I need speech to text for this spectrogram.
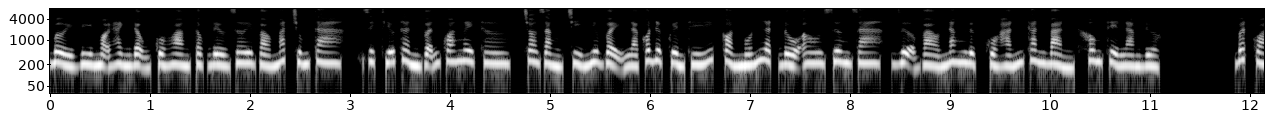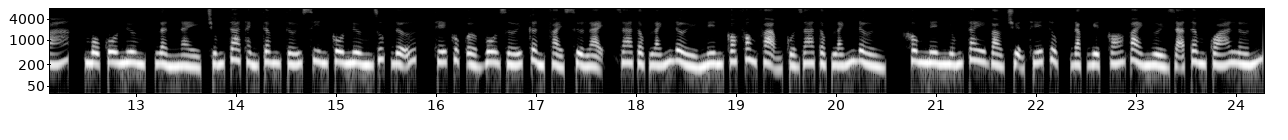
Bởi vì mọi hành động của hoàng tộc đều rơi vào mắt chúng ta, dịch thiếu thần vẫn quá ngây thơ, cho rằng chỉ như vậy là có được quyền thế, còn muốn lật đổ Âu Dương ra, dựa vào năng lực của hắn căn bản không thể làm được. Bất quá, mộ cô nương, lần này chúng ta thành tâm tới xin cô nương giúp đỡ, thế cục ở vô giới cần phải sửa lại, gia tộc lánh đời nên có phong phạm của gia tộc lánh đời, không nên nhúng tay vào chuyện thế tục, đặc biệt có vài người dã tâm quá lớn,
